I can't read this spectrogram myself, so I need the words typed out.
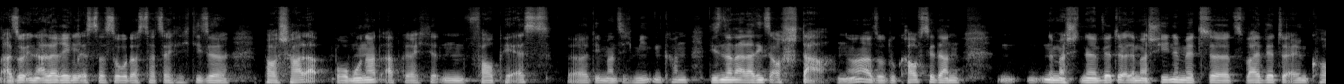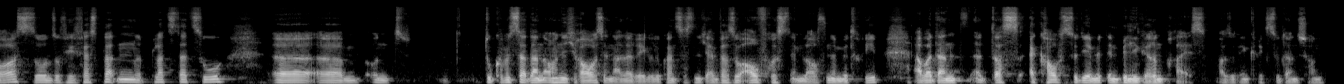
also in aller Regel ist das so, dass tatsächlich diese pauschal pro Monat abgerechneten VPS, äh, die man sich mieten kann, die sind dann allerdings auch starr. Ne? Also du kaufst dir dann eine, Maschine, eine virtuelle Maschine mit äh, zwei virtuellen Cores, so und so viel Festplattenplatz dazu äh, ähm, und du kommst da dann auch nicht raus in aller Regel. Du kannst das nicht einfach so aufrüsten im laufenden Betrieb, aber dann äh, das erkaufst du dir mit einem billigeren Preis. Also den kriegst du dann schon.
